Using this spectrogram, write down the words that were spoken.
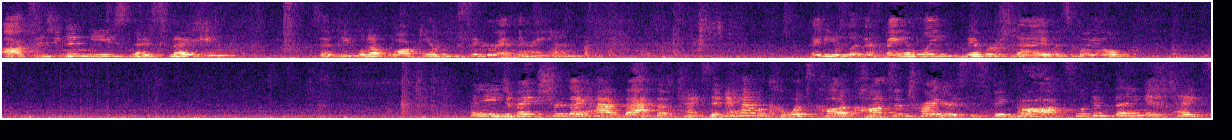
Oxygen in use, no smoking. So people don't walk in with a cigarette in their hand. They need to let their family members know as well. They need to make sure they have backup tanks. They may have a, what's called a concentrator. It's this big box looking thing, and it takes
